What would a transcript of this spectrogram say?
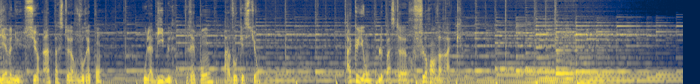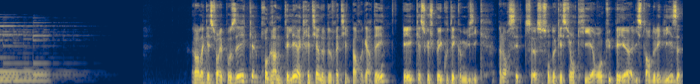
Bienvenue sur Un Pasteur vous répond, où la Bible répond à vos questions. Accueillons le pasteur Florent Varac. Alors la question est posée, quel programme télé un chrétien ne devrait-il pas regarder? Et qu'est-ce que je peux écouter comme musique? Alors ce sont deux questions qui ont occupé euh, l'histoire de l'Église.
